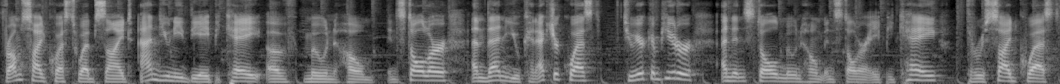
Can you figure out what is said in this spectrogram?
from SideQuest's website, and you need the APK of Moon Home Installer, and then you connect your Quest to your computer and install Moon Home Installer APK through SideQuest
